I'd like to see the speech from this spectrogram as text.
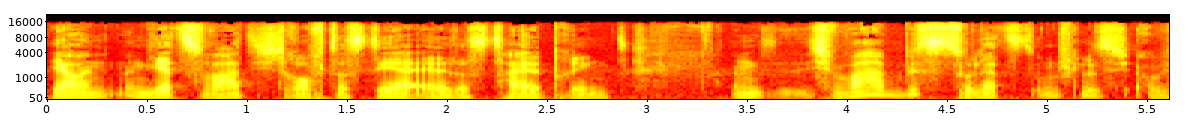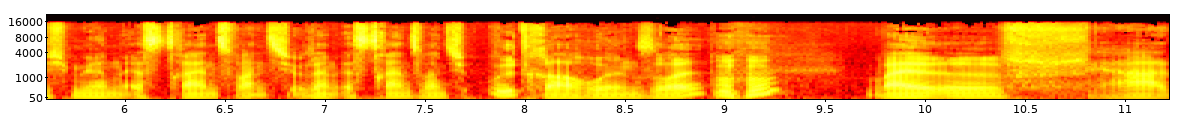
Ja, und, und jetzt warte ich drauf, dass DHL das Teil bringt. Und ich war bis zuletzt unschlüssig, ob ich mir einen S23 oder einen S23 Ultra holen soll, Mhm. weil, äh, ja,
